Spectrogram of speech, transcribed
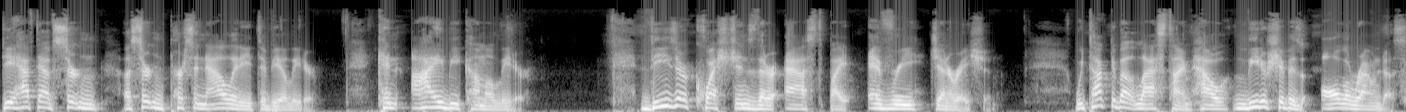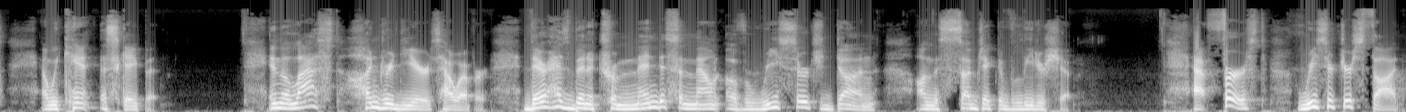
Do you have to have certain, a certain personality to be a leader? Can I become a leader? These are questions that are asked by every generation. We talked about last time how leadership is all around us and we can't escape it. In the last hundred years, however, there has been a tremendous amount of research done on the subject of leadership. At first, researchers thought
